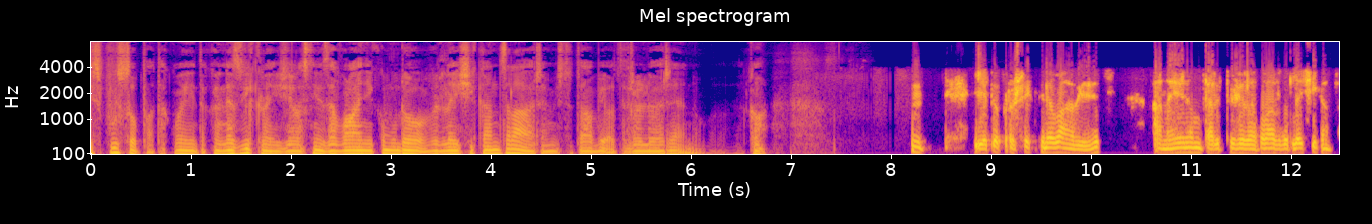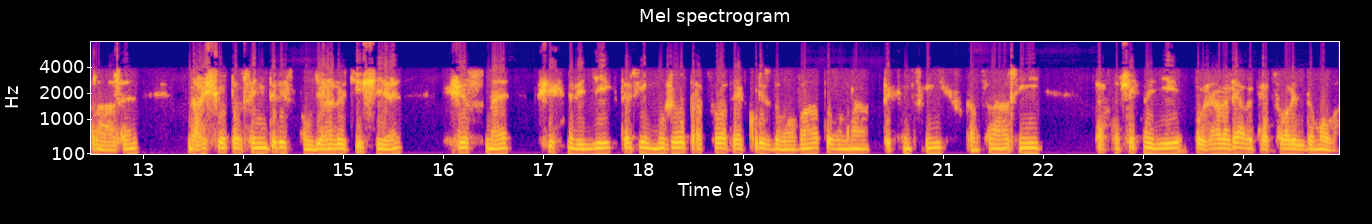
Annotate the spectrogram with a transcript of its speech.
způsob a takový, takový nezvyklý, že vlastně zavolá někomu do vedlejší kanceláře, místo toho, aby otevřel dveře. No, jako. Hm. Je to pro všechny nová věc a nejenom tady to, že zavolá z vedlejší kanceláře. Další opatření, které jsme udělali totiž je, že jsme všichni lidi, kteří můžou pracovat jakkoliv z domova, to znamená technických kanceláří, tak jsme všechny lidi požádali, aby pracovali z domova.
